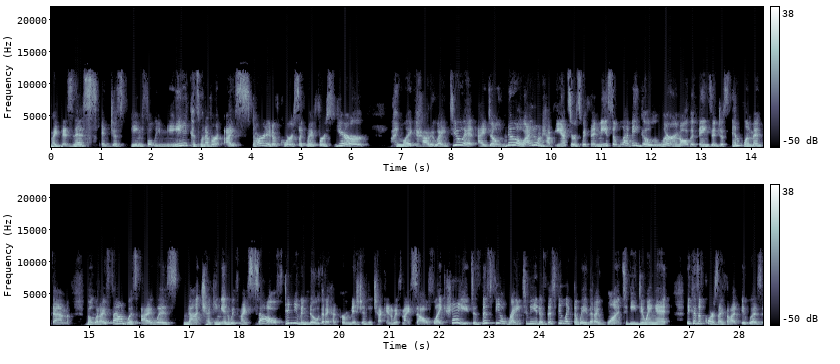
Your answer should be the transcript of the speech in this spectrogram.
my mm-hmm. business and just being fully me. Cause whenever I started, of course, like my first year, I'm like, how do I do it? I don't know. I don't have the answers within me. So let me go learn all the things and just implement them. But mm. what I found was I was not checking in with myself, didn't even know that I had permission to check in with myself. Like, hey, does this feel right to me? Does this feel like the way that I want to be doing it? Because, of course, I thought it was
